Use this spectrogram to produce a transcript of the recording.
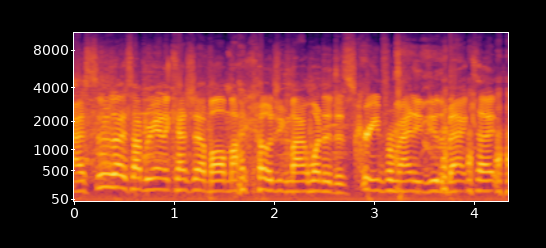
As soon as I saw Brianna catch that ball, my coaching mind wanted to scream for Maddie to do the back cut.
